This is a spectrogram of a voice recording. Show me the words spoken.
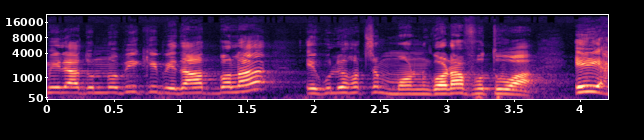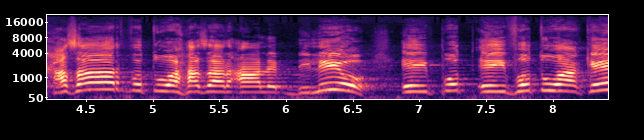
মিলাদুন্নবীকে বেদাত বলা, এগুলো হচ্ছে মন গড়া ফতুয়া। এই হাজার ফতুয়া হাজার আলেপ দিলেও এই এই ফতুয়াকে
